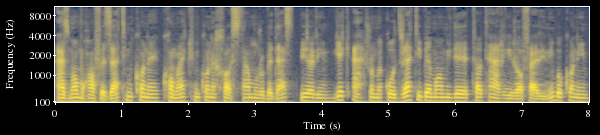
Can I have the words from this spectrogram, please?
از ما محافظت می‌کنه کمک می‌کنه خواستمون رو به دست بیاریم. یک اهرم قدرتی به ما میده تا تغییر آفرینی بکنیم.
